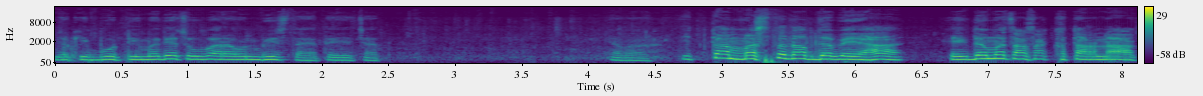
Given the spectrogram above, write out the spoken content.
जो की बोटीमध्येच उभा राहून भिजता येतं याच्यात. हे बघा इतका मस्त धबधबे आहे हा. एकदमच असा खतरनाक.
